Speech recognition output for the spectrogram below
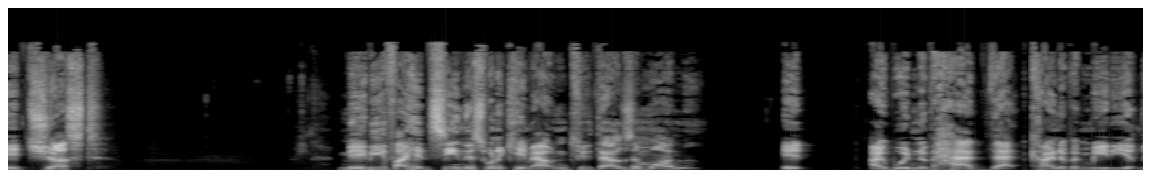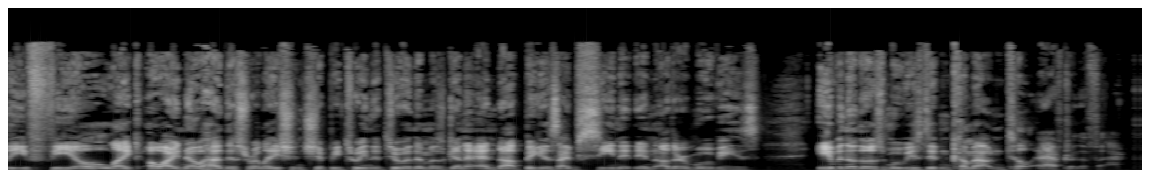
it just maybe if I had seen this when it came out in 2001, it I wouldn't have had that kind of immediately feel like, oh, I know how this relationship between the two of them is going to end up because I've seen it in other movies, even though those movies didn't come out until after the fact.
